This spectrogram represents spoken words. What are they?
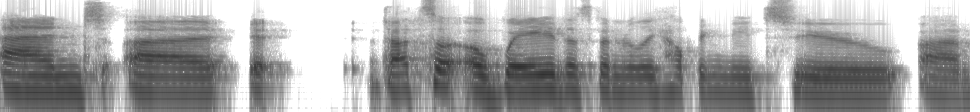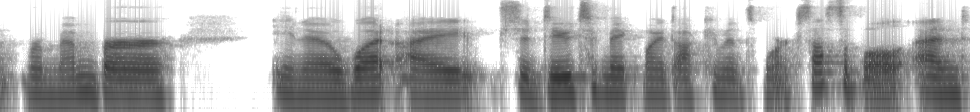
and uh, it, that's a, a, way that's been really helping me to um, remember, you know, what I should do to make my documents more accessible. And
